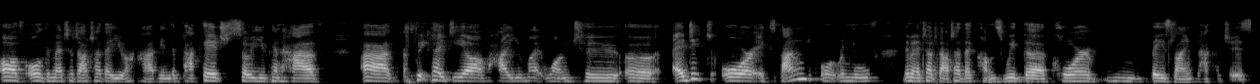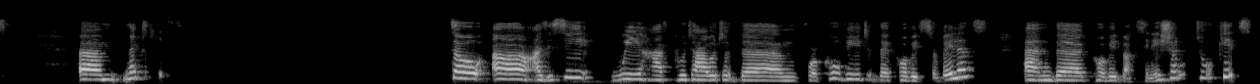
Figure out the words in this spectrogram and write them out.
of all the metadata that you have in the package. So you can have uh, a quick idea of how you might want to uh, edit or expand or remove the metadata that comes with the core mm, baseline packages. Um, next, please. So uh, as you see, we have put out the um, for COVID, the COVID surveillance and the COVID vaccination toolkits.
